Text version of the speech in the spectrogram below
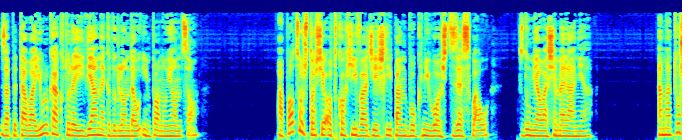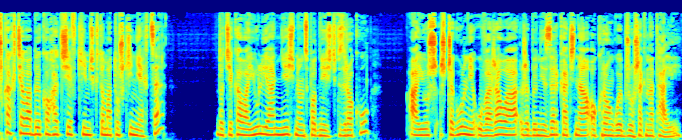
Zapytała Julka, której wianek wyglądał imponująco. A po cóż to się odkochiwać, jeśli Pan Bóg miłość zesłał? Zdumiała się Melania. A matuszka chciałaby kochać się w kimś, kto matuszki nie chce? Dociekała Julia, nie śmiąc podnieść wzroku, a już szczególnie uważała, żeby nie zerkać na okrągły brzuszek Natalii.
